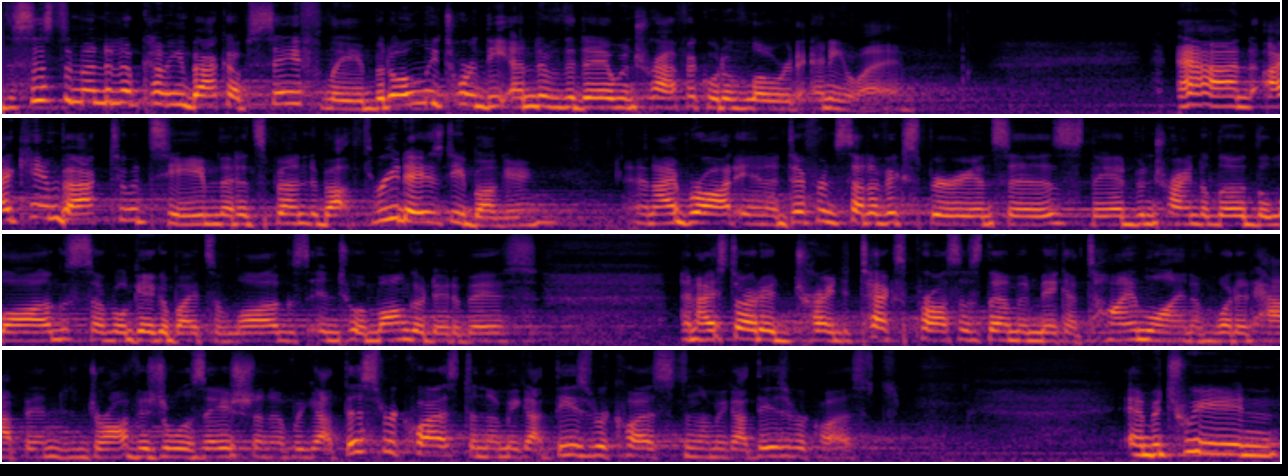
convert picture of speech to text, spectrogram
the system ended up coming back up safely, but only toward the end of the day when traffic would have lowered anyway. And I came back to a team that had spent about three days debugging, and I brought in a different set of experiences. They had been trying to load the logs, several gigabytes of logs, into a Mongo database. And I started trying to text process them and make a timeline of what had happened and draw visualization of we got this request, and then we got these requests, and then we got these requests. And between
